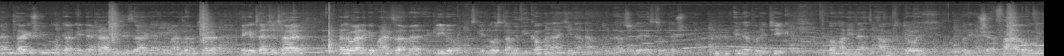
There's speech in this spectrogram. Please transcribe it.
einen Teil geschrieben und dann in der Tat, wie Sie sagen, einen gemeinsamen Teil. Der getrennte Teil hat aber eine gemeinsame Gliederung. Es geht los damit, wie kommt man eigentlich in ein Amt? Und da ist schon der erste Unterschied. Mhm. In der Politik kommt man in ein Amt durch politische Erfahrung,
